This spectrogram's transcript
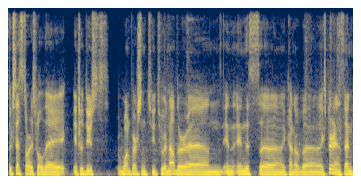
success stories where they introduced one person to to another um, in in this uh, kind of uh, experience. And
